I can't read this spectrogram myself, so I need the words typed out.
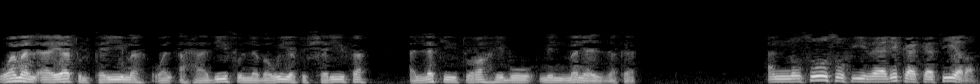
وما الآيات الكريمة والأحاديث النبوية الشريفة التي ترهب من منع الزكاة؟ النصوص في ذلك كثيرة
